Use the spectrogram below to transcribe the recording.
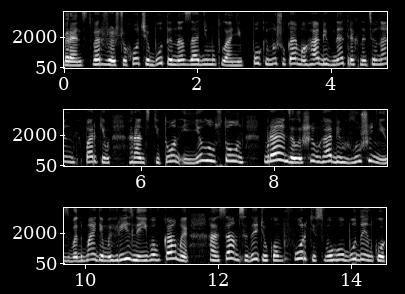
Брайан стверджує, що хоче бути на задньому плані. Поки ми шукаємо Габі в нетрях національних парків Гранд Тітон і Єлоустоун, Брайан залишив Габі в глушині з ведмедями, грізлі і вовками, а сам сидить у комфорті свого будинку.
